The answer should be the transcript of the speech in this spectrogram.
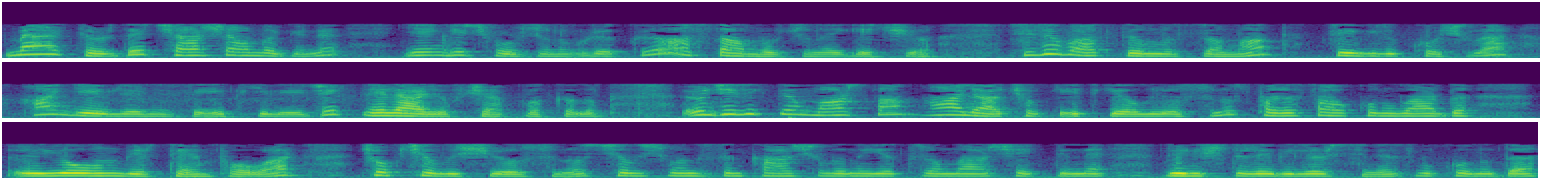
Merkür de çarşamba günü Yengeç Burcu'nu bırakıyor, Aslan Burcu'na geçiyor. Size baktığımız zaman sevgili koçlar hangi evlerinizi etkileyecek, neler yapacak bakalım. Öncelikle Mars'tan hala çok etki alıyorsunuz. Parasal konularda e, yoğun bir tempo var. Çok çalışıyorsunuz. Çalışmanızın karşılığını yatırımlar şeklinde dönüştürebilirsiniz. Bu konuda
